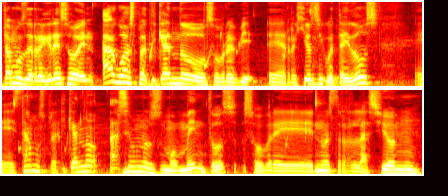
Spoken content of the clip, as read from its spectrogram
Estamos de regreso en Aguas platicando sobre eh, Región 52. Eh, estábamos platicando hace unos momentos sobre nuestra relación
